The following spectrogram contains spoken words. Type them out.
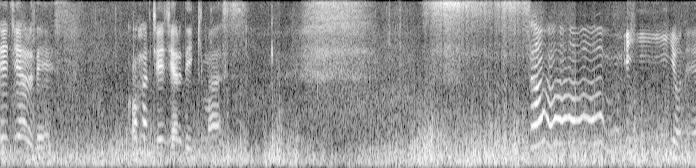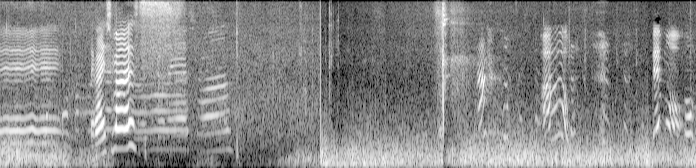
JGR です。後半 JGR で行きます。寒いよね。お願いしますあーでも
